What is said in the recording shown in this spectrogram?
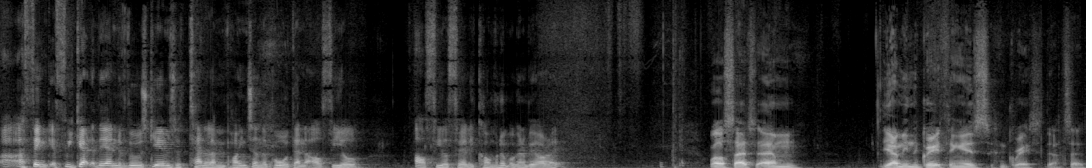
I think if we get to the end of those games with 10, 11 points on the board, then I'll feel I'll feel fairly confident we're going to be all right. Well said. Um, yeah, I mean the great thing is great. That's a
